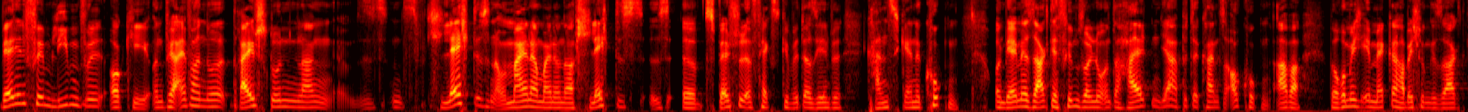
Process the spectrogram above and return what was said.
Wer den Film lieben will, okay. Und wer einfach nur drei Stunden lang ein schlechtes, meiner Meinung nach schlechtes äh, Special Effects Gewitter sehen will, kann es gerne gucken. Und wer mir sagt, der Film soll nur unterhalten, ja, bitte kann es auch gucken. Aber warum ich eben mecke, habe ich schon gesagt,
